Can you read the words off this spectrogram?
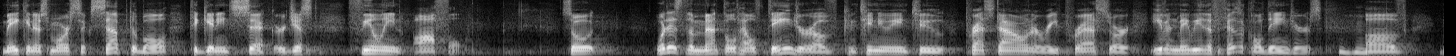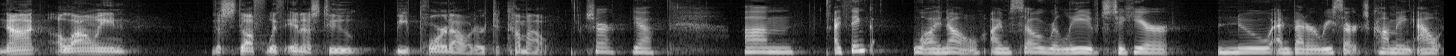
Making us more susceptible to getting sick or just feeling awful. So, what is the mental health danger of continuing to press down or repress, or even maybe the physical dangers mm-hmm. of not allowing the stuff within us to be poured out or to come out? Sure, yeah. Um, I think, well, I know, I'm so relieved to hear new and better research coming out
